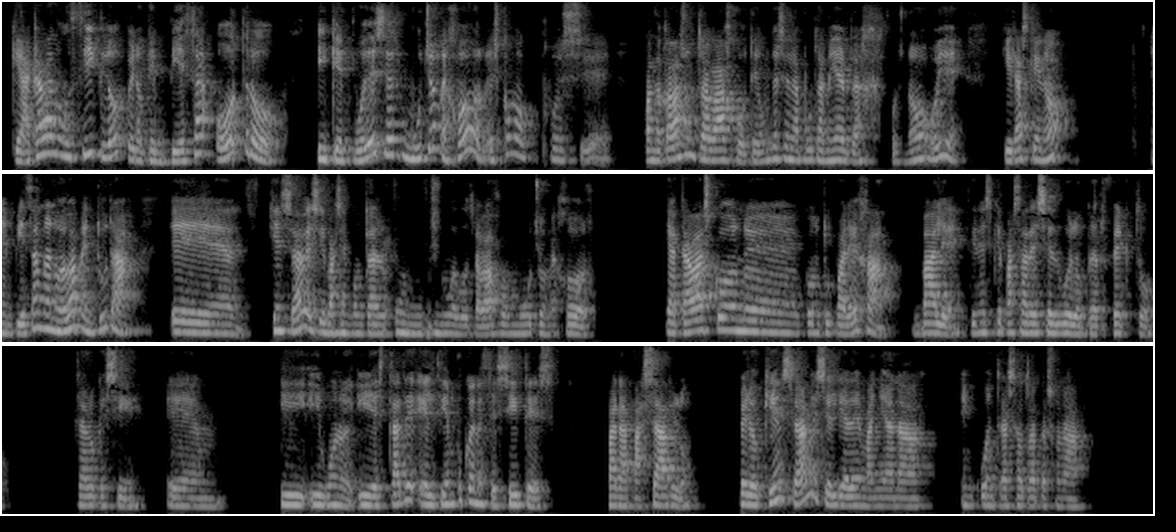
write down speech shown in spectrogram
que ha acabado un ciclo, pero que empieza otro y que puede ser mucho mejor. Es como, pues, eh, cuando acabas un trabajo, te hundes en la puta mierda. Pues no, oye, quieras que no, empieza una nueva aventura. Eh, quién sabe si vas a encontrar un nuevo trabajo mucho mejor que acabas con, eh, con, tu pareja, vale, tienes que pasar ese duelo, perfecto, claro que sí. Em, y, bueno, y estate el tiempo que necesites para pasarlo. Pero quién sabe si el día de mañana encuentras a otra persona,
